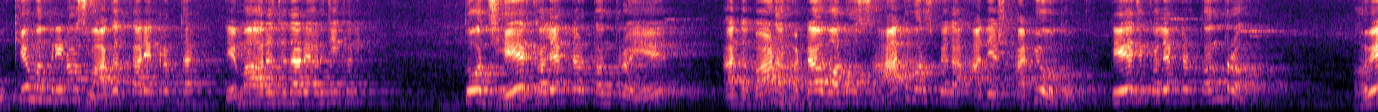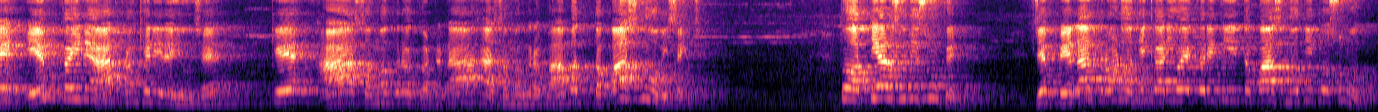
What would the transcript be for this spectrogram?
મુખ્યમંત્રીનો સ્વાગત કાર્યક્રમ થાય, તેમાં અરજદારે અરજી કરી. તો જે કલેક્ટર તંત્રએ આ દબાણ હટાવવાનો સાત વર્ષ પહેલા આદેશ આપ્યો હતો, તે જ કલેક્ટર તંત્ર હવે એમ કહીને હાથ ખંખેરી રહ્યું છે કે આ સમગ્ર ઘટના, આ સમગ્ર બાબત તપાસનો વિષય છે. તો અત્યાર સુધી શું કર્યું? જે પહેલા ત્રણ અધિકારીઓએ કરી હતી તપાસ નહોતી, તો શું હતું?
